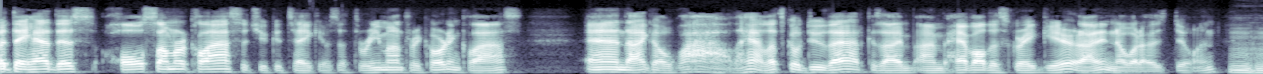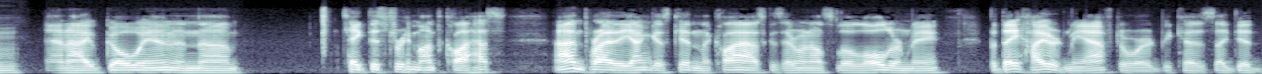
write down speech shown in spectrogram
but they had this whole summer class that you could take. It was a three month recording class. And I go, wow, yeah, let's go do that because I, I have all this great gear. I didn't know what I was doing. hmm And I go in and um, take this three month class. I'm probably the youngest kid in the class because everyone else is a little older than me. But they hired me afterward because I did,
